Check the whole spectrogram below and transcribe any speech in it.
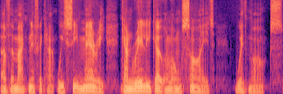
of the Magnificat. We see Mary can really go alongside with Marx.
